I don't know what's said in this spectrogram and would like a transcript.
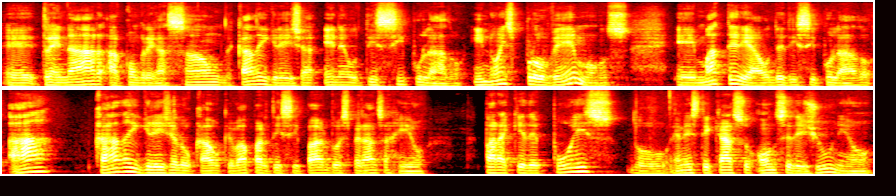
é treinar a congregação de cada igreja em o discipulado. E nós provemos é, material de discipulado a cada igreja local que vai participar do Esperança Rio, para que depois, do, neste caso, 11 de junho,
